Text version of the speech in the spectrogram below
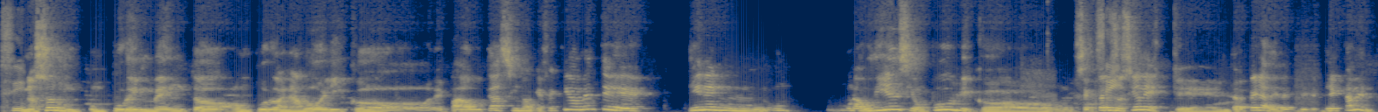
Sí. no son un, un puro invento o un puro anabólico de pauta, sino que efectivamente tienen un- una audiencia, un público, un sectores Sí. sociales que interpela dire- dire- directamente.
